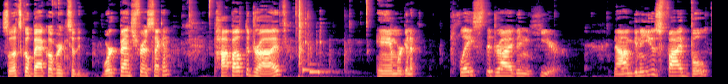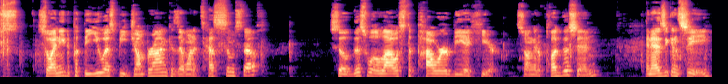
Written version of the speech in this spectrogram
So let's go back over to the workbench for a second. Pop out the drive, and we're going to place the drive in here. Now I'm going to use 5 volts, so I need to put the USB jumper on because I want to test some stuff. So this will allow us to power via here. So I'm going to plug this in. And as you can see,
